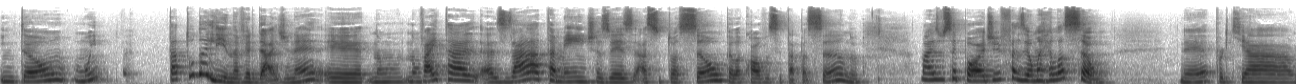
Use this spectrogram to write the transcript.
Então, muito, tá tudo ali, na verdade, né? É, não, não vai estar tá exatamente, às vezes, a situação pela qual você está passando, mas você pode fazer uma relação, né? Porque a,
